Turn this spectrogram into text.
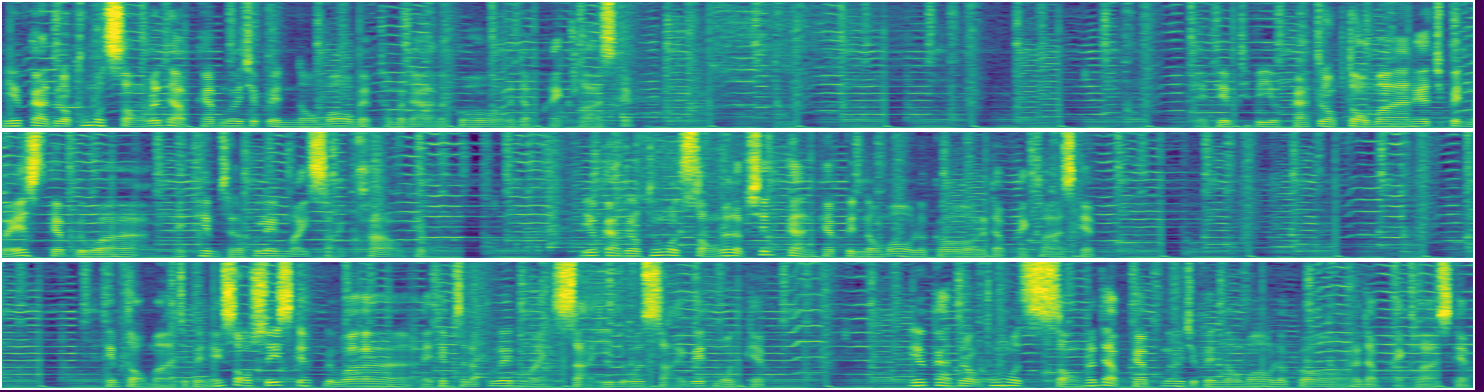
มีโอกาสดรอปทั้งหมด 2 ระดับครับไม่ว่าจะเป็น normal แบบธรรมดา แล้วก็ระดับ high class ครับไอเทมที่มีโอกาสดรอปต่อมานะครับจะเป็น Mace ครับหรือว่าไอเทมสำหรับผู้เล่นใหม่สายข่าวครับมีโอกาสดรอปทั้งหมด 2 ระดับเช่นกันครับเป็น normal แล้วก็ระดับ high class ครับ ทมต่อมาจะเป็น Exorcist ครับหรือว่าไอเทมสำหรับผู้เล่นใหม่สายอินหรือว่าสายเวทมนต์ครับมีโอกาสดรอปทั้งหมด 2 ระดับครับไม่ว่าจะเป็น normal แล้วก็ระดับ high class ครับ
